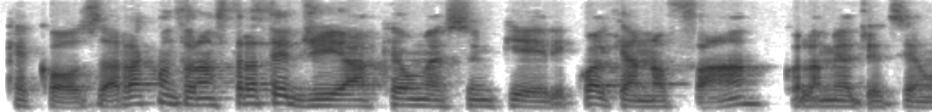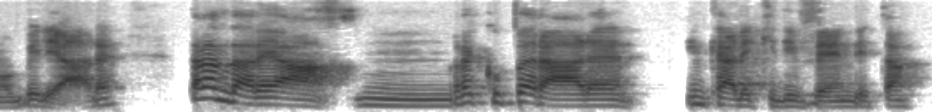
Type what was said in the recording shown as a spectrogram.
che cosa? Racconta una strategia che ho messo in piedi qualche anno fa con la mia agenzia immobiliare per andare a mh, recuperare incarichi di vendita.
